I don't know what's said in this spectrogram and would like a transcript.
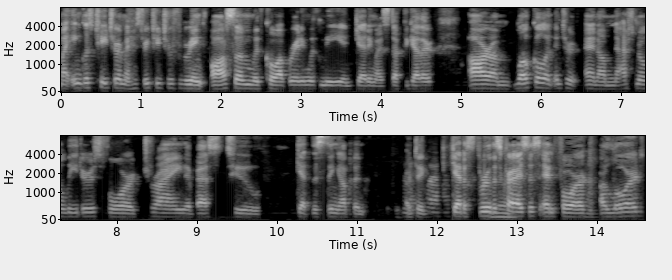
my English teacher and my history teacher for being awesome with cooperating with me and getting my stuff together, our um, local and inter and um, national leaders for trying their best to get this thing up and or to get us through this Yeah. crisis, and for our Lord,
